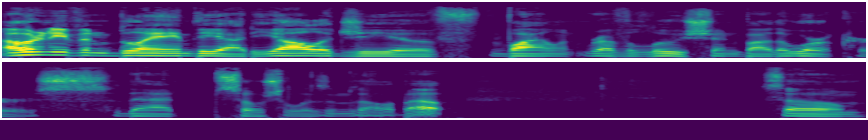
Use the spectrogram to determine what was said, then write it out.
I wouldn't even blame the ideology of violent revolution by the workers that socialism's all about. So,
